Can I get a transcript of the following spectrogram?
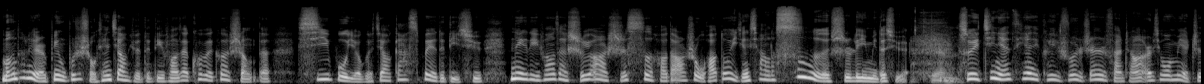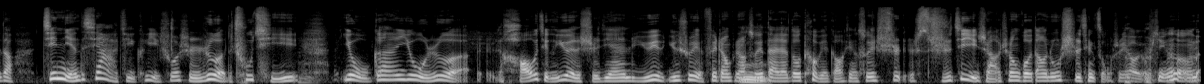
蒙特利尔并不是首先降雪的地方，在魁北克省的西部有个叫 Gaspé 的地区，那个地方在十月二十四号到二十五号都已经下了四十厘米的雪，天哪所以今年天气可以说是真是反常，而且我们也知道，今年的夏季可以说是热的出奇，又干又热，好几个月的时间，雨雨水也非常非常，所以大家都特别高兴。所以是实际上生活当中事情总是要有平衡的，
